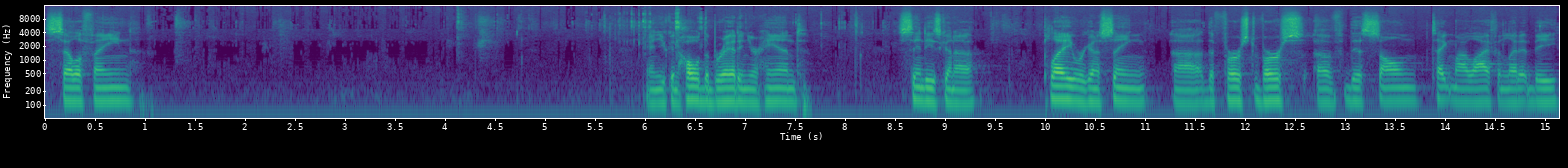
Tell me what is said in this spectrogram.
cellophane. And you can hold the bread in your hand. Cindy's going to play. We're going to sing uh, the first verse of this song, Take My Life and Let It Be.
